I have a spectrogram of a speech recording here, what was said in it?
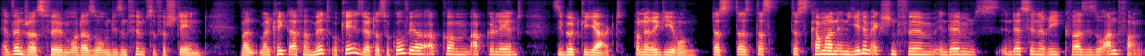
Avengers-Film oder so, um diesen Film zu verstehen. Man, man kriegt einfach mit, okay, sie hat das Sokovia-Abkommen abgelehnt, sie wird gejagt von der Regierung. Das, das, das, das kann man in jedem Actionfilm in, dem, in der Szenerie quasi so anfangen.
